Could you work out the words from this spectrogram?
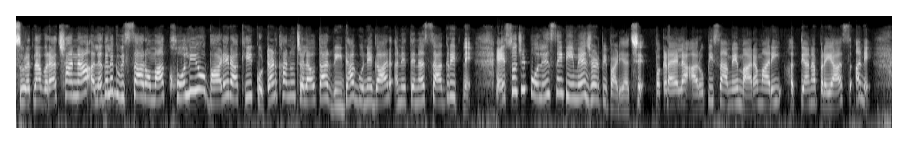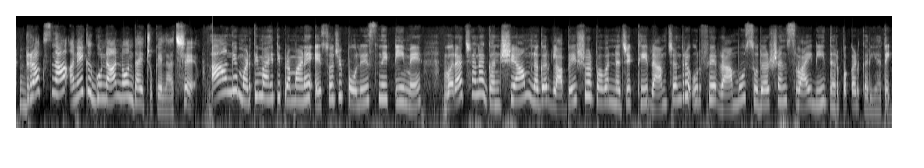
સુરતના વરાછાના અલગ અલગ વિસ્તારોમાં ખોલીઓ ભાડે રાખી કૂટણખાનું ચલાવતા રીઢા ગુનેગાર અને તેના સાગરીતને એસઓજી પોલીસની ટીમે ઝડપી પાડ્યા છે. પકડાયેલા આરોપી સામે મારામારી, હત્યાના પ્રયાસ અને ડ્રગ્સના અનેક ગુના નોંધાઈ ચૂકેલા છે. આ અંગે મળતી માહિતી પ્રમાણે એસઓજી પોલીસની ટીમે વરાછાના ઘનશ્યામ નગર લાભેશ્વર ભવન નજીકથી રામચંદ્ર ઉર્ફે રામુ સુદર્શન સ્વાઈની ધરપકડ કરી હતી.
